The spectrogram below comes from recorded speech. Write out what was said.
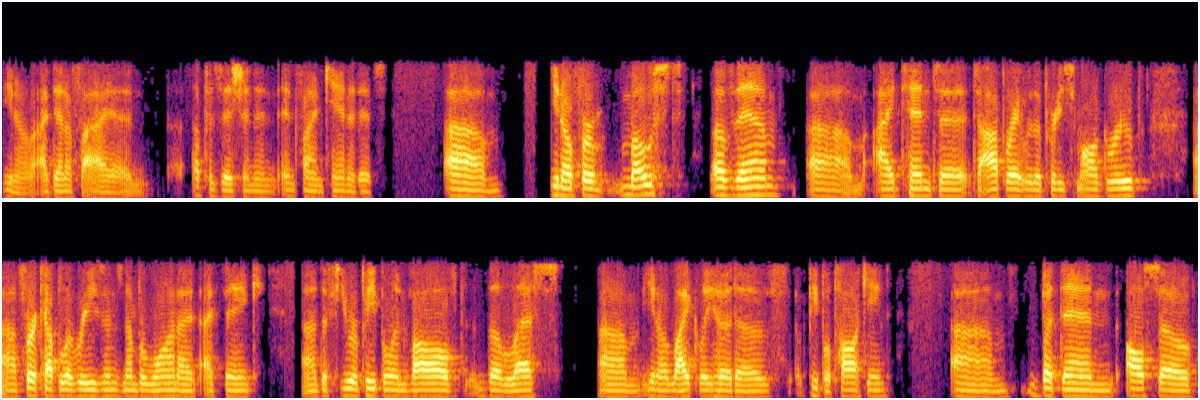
you know identify a, a position and, and find candidates. Um, you know, for most of them, um, I tend to to operate with a pretty small group uh, for a couple of reasons. Number one, I, I think uh, the fewer people involved, the less um, you know likelihood of people talking. Um, but then also,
